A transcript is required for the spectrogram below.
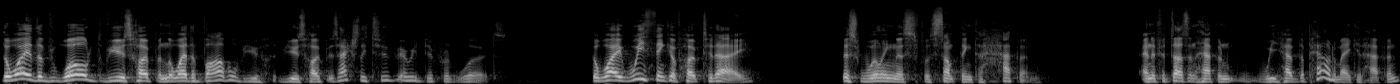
The way the world views hope and the way the Bible view, views hope is actually two very different words. The way we think of hope today, this willingness for something to happen, and if it doesn't happen, we have the power to make it happen,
